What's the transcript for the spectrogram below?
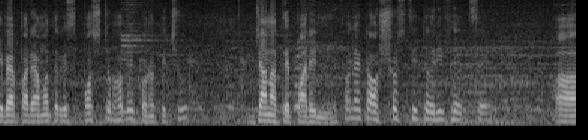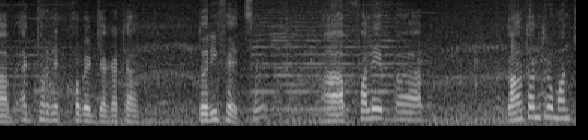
এ ব্যাপারে আমাদেরকে স্পষ্টভাবে কোনো কিছু জানাতে পারেননি। ফলে একটা অস্বস্তি তৈরি হয়েছে এক ধরনের ক্ষোভের জায়গাটা তৈরি হয়েছে। ফলে গণতন্ত্র মঞ্চ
